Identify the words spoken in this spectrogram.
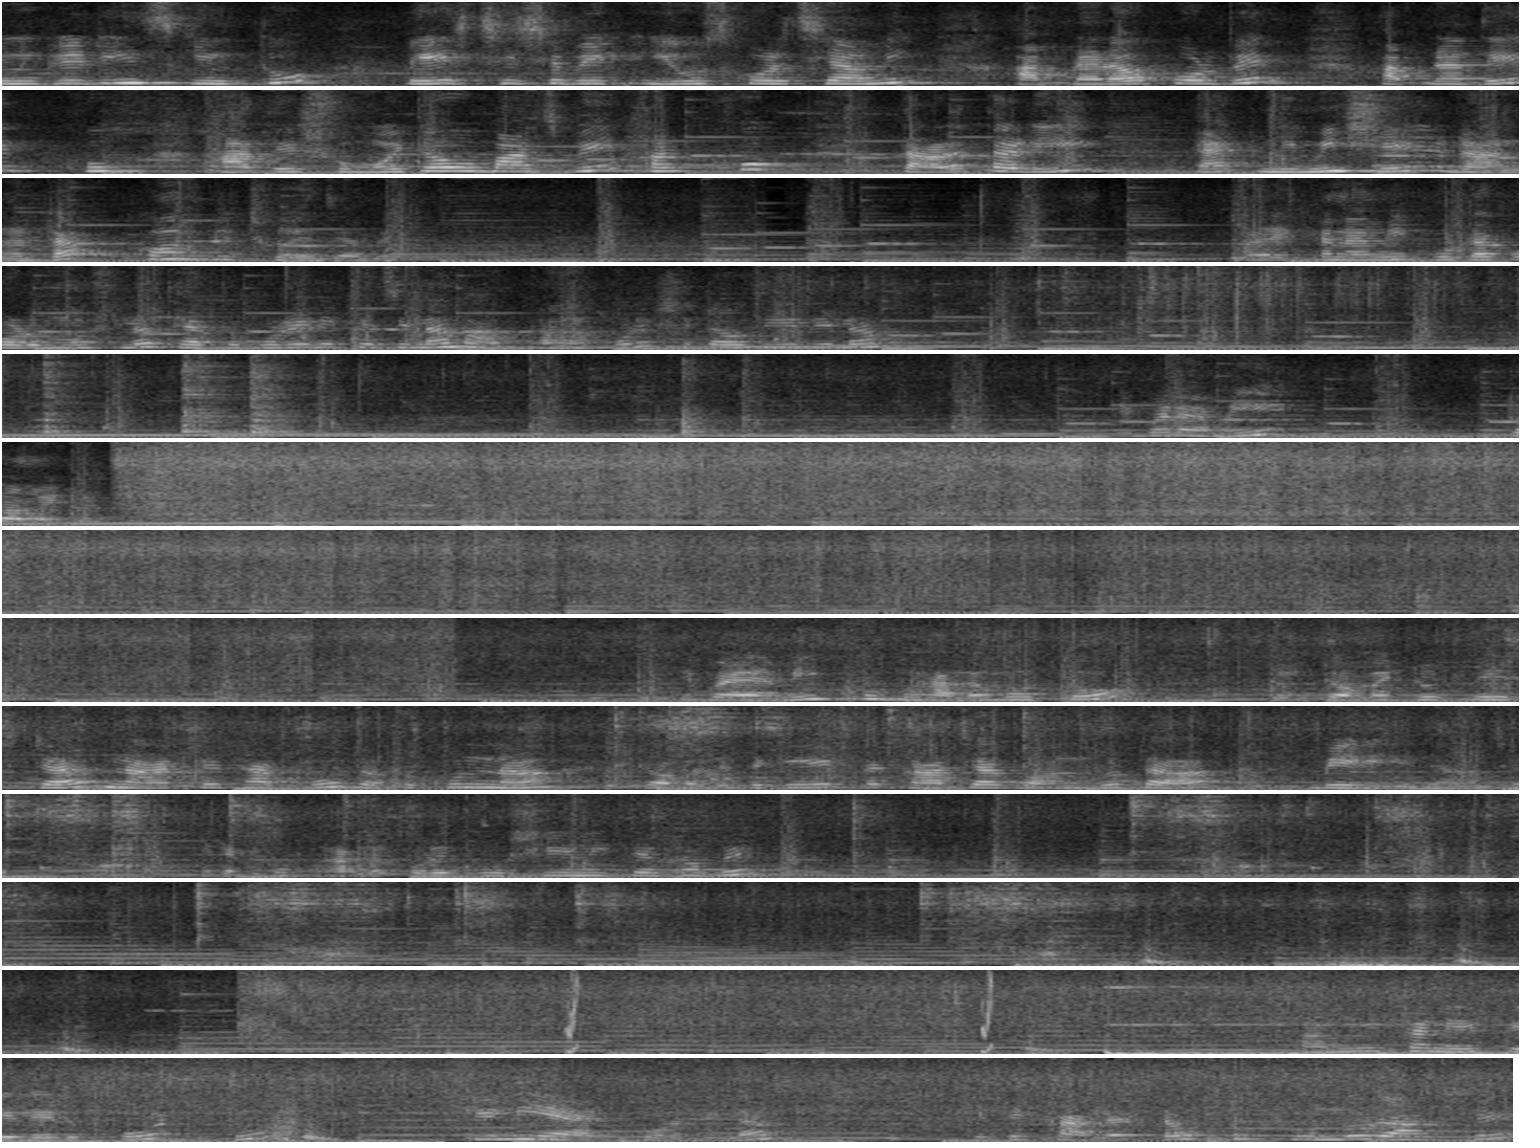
ইনগ্রেডিয়েন্টস কিন্তু পেস্ট হিসেবে ইউজ করেছি আমি, আপনারাও করবেন। আপনাদের খুব হাতের সময়টাও বাঁচবে আর খুব তাড়াতাড়ি এক নিমিষে রান্নাটা কমপ্লিট হয়ে যাবে। আর এখানে আমি গোটা গরম মশলা থেতো করে রেখেছিলাম আধ ভাঙা করে সেটাও দিয়ে দিলাম। এবার আমি টমেটো এবার আমি খুব ভালো মতো এই টমেটোর পেস্টটা নাড়তে থাকব যতক্ষণ না টমেটো থেকে একটা কাঁচা গন্ধটা বেরিয়ে যাচ্ছে এটা খুব ভালো করে কষিয়ে নিতে হবে। আমি এখানে তেলের উপর একটু চিনি অ্যাড করে দিলাম। এতে কালারটাও খুব সুন্দর আসছে।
